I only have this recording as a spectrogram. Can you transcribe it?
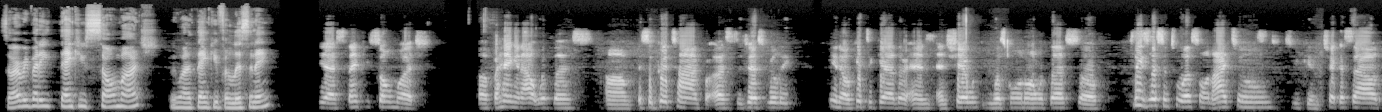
So everybody, thank you so much. We want to thank you for listening. Yes, thank you so much uh, for hanging out with us. Um, it's a good time for us to just really, you know, get together and, and share with you what's going on with us. So Please listen to us on iTunes. You can check us out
